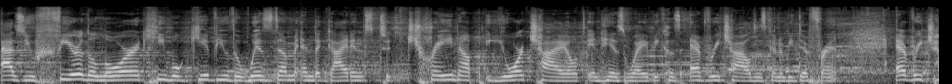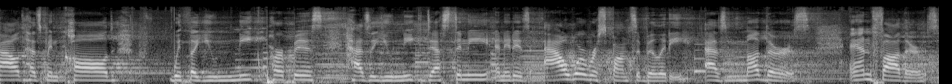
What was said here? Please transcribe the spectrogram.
as you fear the Lord, He will give you the wisdom and the guidance to train up your child in His way because every child is going to be different. Every child has been called with a unique purpose, has a unique destiny, and it is our responsibility as mothers and fathers,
